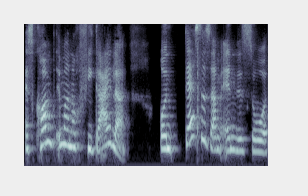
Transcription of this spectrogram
Es kommt immer noch viel geiler. Und das ist am Ende so,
